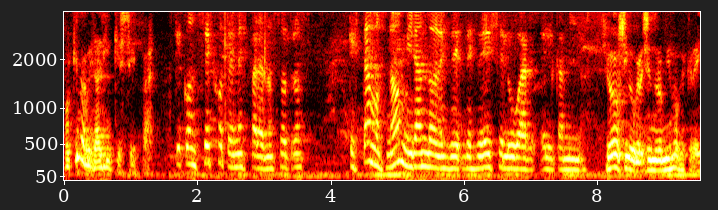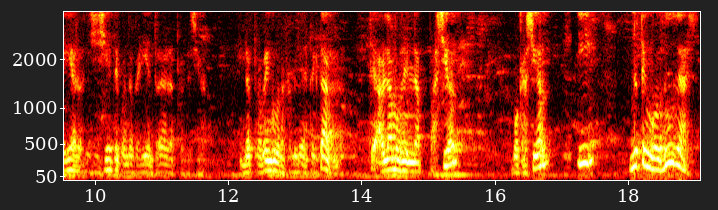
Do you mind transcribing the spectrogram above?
¿por qué va a haber alguien que sepa? ¿Qué consejo tenés para nosotros que estamos ¿no? mirando desde, desde ese lugar el camino? Yo sigo creyendo lo mismo que creía a los 17 cuando quería entrar a la profesión. Y no provengo de una familia de espectáculo. Hablamos de la pasión, vocación, y no tengo dudas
